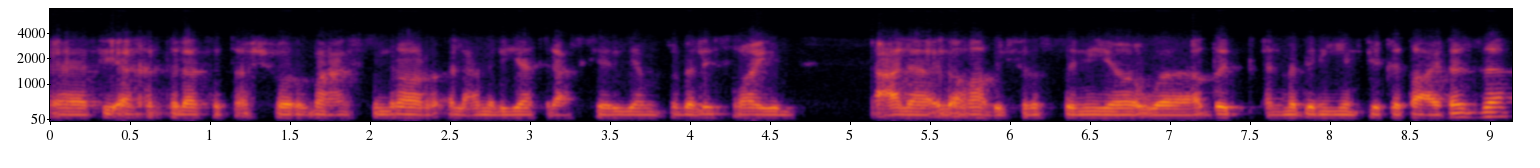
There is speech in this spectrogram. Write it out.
في آخر ثلاثة أشهر مع استمرار العمليات العسكرية من قبل إسرائيل على الأراضي الفلسطينية وضد المدنيين في قطاع غزة.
